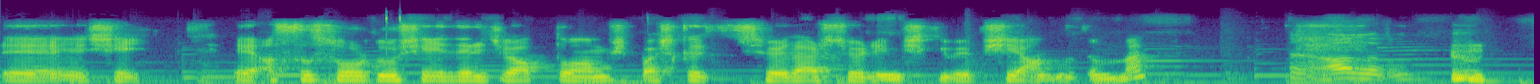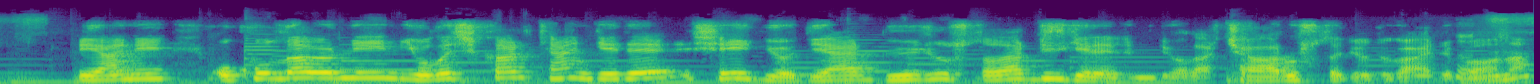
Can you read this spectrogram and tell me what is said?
e, şey e, asıl sorduğu şeyleri cevaplamamış başka şeyler söylemiş gibi bir şey anladım ben. Anladım. Yani okulda örneğin yola çıkarken Gede şey diyor diğer büyücü ustalar biz gelelim diyorlar. Çağrı usta diyordu galiba ona.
